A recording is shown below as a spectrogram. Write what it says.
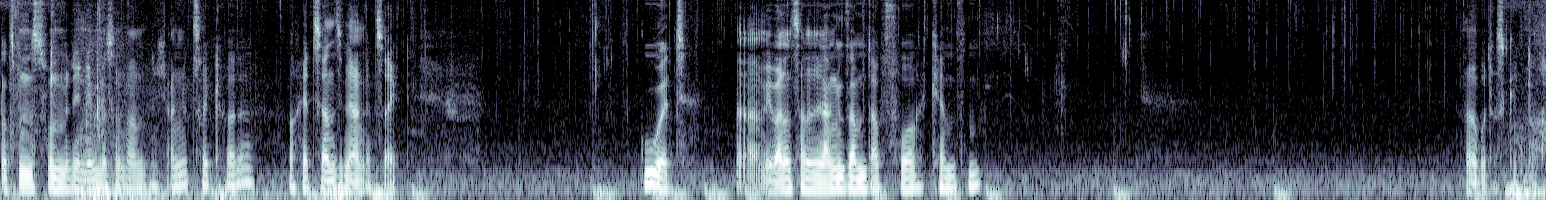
Und zumindest wurden mir die Nebenmissionen noch nicht angezeigt gerade. Ach, jetzt werden sie mir angezeigt. Gut. Äh, wir werden uns dann langsam davor kämpfen. Na gut, das geht noch.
